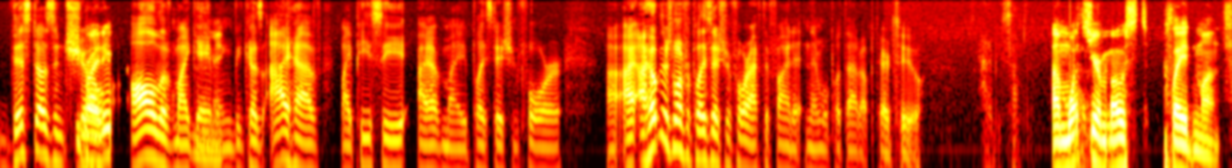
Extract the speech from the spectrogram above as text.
this doesn't show do. all of my gaming because I have my PC, I have my PlayStation 4. Uh, I, I hope there's one for PlayStation 4. I have to find it, and then we'll put that up there too. It's got to be something. Um, what's your most played month?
